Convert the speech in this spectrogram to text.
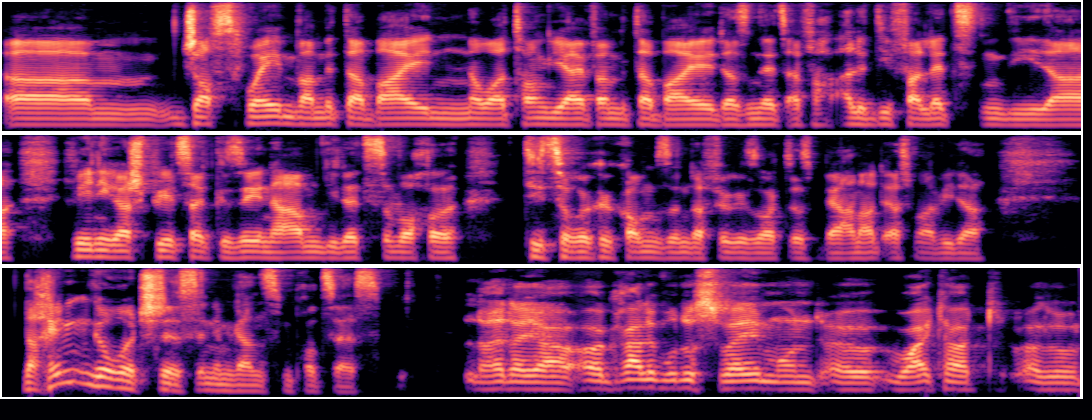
ähm, Josh Swain war mit dabei, Noah Tongiai war mit dabei. Da sind jetzt einfach alle die Verletzten, die da weniger Spielzeit gesehen haben, die letzte Woche, die zurückgekommen sind, dafür gesorgt, dass Bernhard erstmal wieder nach hinten gerutscht ist in dem ganzen Prozess. Leider ja. Aber gerade wo du Swaim und äh, White also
